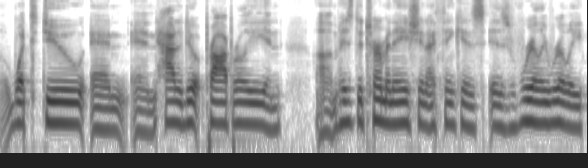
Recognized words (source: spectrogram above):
uh, what to do and and how to do it properly. And um, his determination I think is is really really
